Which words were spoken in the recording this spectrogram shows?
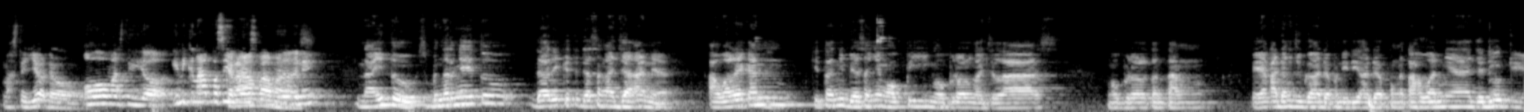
Mas Tio dong. Oh, Mas Tio. Ini kenapa sih Kenapa, Mas Tio Mas? ini? Nah itu sebenarnya itu dari ketidaksengajaan ya. Awalnya kan kita nih biasanya ngopi, ngobrol nggak jelas, ngobrol tentang ya kadang juga ada pendidik, ada pengetahuannya. Jadi Oke.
